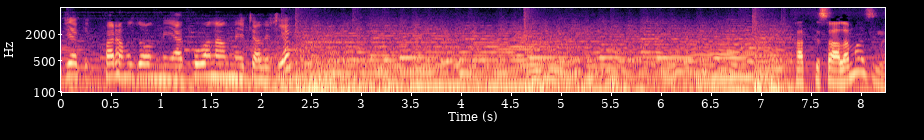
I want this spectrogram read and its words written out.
ücret paramız olmuyor, kovan almaya çalışıyoruz. Katkı sağlamaz mı?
